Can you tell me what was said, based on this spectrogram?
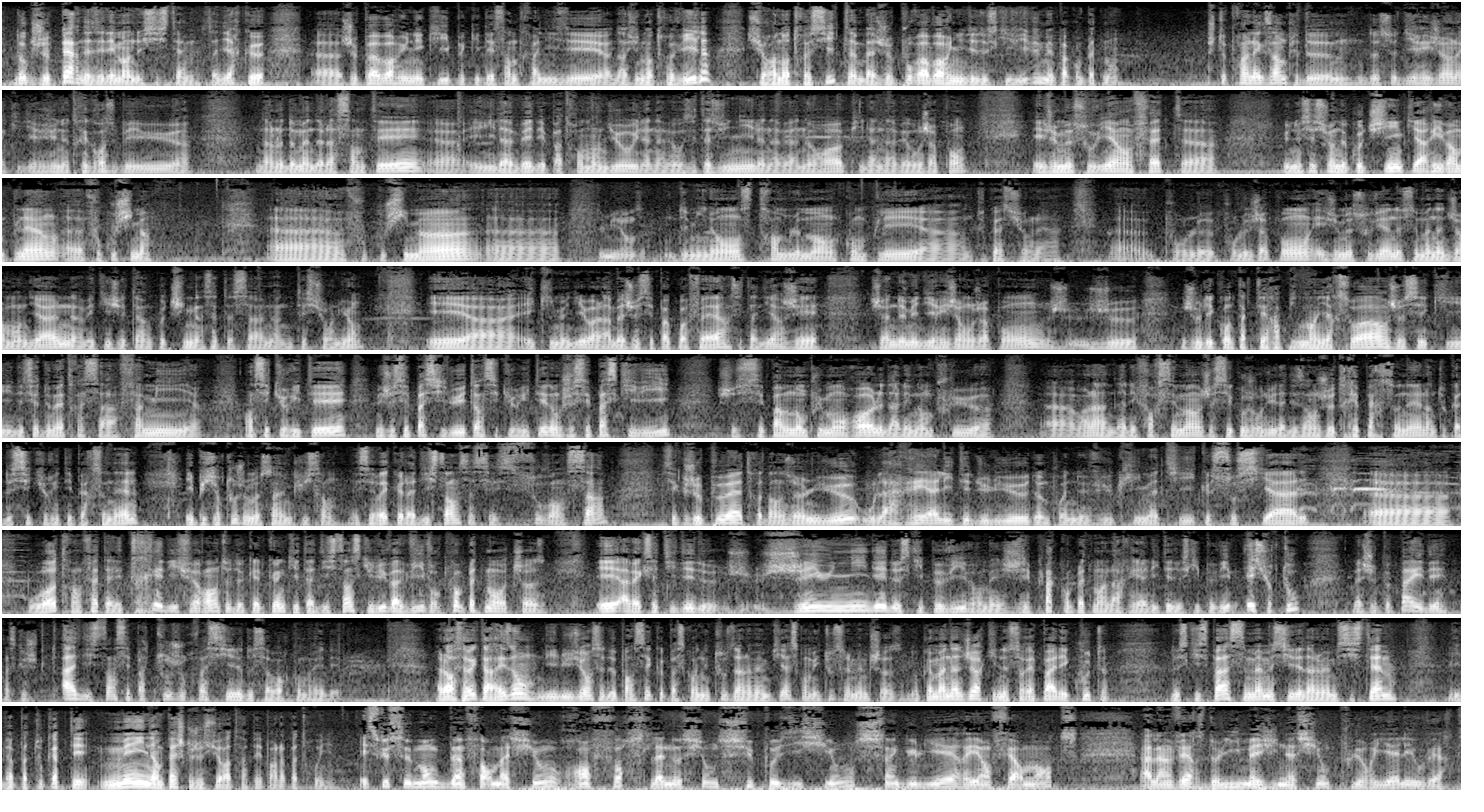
Donc je perds des éléments du système. C'est-à-dire que euh, je peux avoir une équipe qui est décentralisée euh, dans une autre ville, sur un autre site, ben, je pourrais avoir une idée de ce qu'ils vivent, mais pas complètement. Je te prends l'exemple de, ce dirigeant là qui dirigeait une très grosse BU euh, dans le domaine de la santé et il avait des patrons mondiaux, il en avait aux États-Unis, il en avait en Europe, il en avait au Japon. Et je me souviens en fait une session de coaching qui arrive en plein Fukushima. Euh, Fukushima. 2011. Euh, 2011, tremblement complet, euh, en tout cas sur la, pour, le, pour le Japon. Et je me souviens de ce manager mondial avec qui j'étais en coaching dans cette salle, on était sur Lyon, et, et qui me dit voilà, ben, je sais pas quoi faire, c'est-à-dire j'ai j'ai un de mes dirigeants au Japon, je, je, je l'ai contacté rapidement hier soir, je sais qu'il essaie de mettre sa famille en sécurité, mais je ne sais pas si lui est en sécurité, donc je ne sais pas ce qu'il vit, je ne sais pas non plus mon rôle d'aller non plus, euh, euh, voilà, d'aller forcément, je sais qu'aujourd'hui il a des enjeux très personnels, en tout cas de sécurité personnelle, et puis surtout je me sens impuissant. Et c'est vrai que la distance, c'est souvent ça, c'est que je peux être dans un lieu où la réalité du lieu, d'un point de vue climatique, social euh, ou autre, en fait, elle est très différente de quelqu'un qui est à distance, qui lui va vivre complètement autre chose. Et avec cette idée de, j'ai une idée de ce qu'il peut vivre, mais j'ai pas complètement la réalité de ce qu'il peut vivre. Et surtout, ben, je peux pas aider parce que à distance, c'est pas toujours facile de savoir comment aider. Alors c'est vrai que tu as raison, l'illusion c'est de penser que parce qu'on est tous dans la même pièce, qu'on met tous la même chose. Donc un manager qui ne serait pas à l'écoute de ce qui se passe, même s'il est dans le même système, il va pas tout capter. Mais il n'empêche que je suis rattrapé par la patrouille. Est-ce que ce manque d'information renforce la notion de supposition singulière et enfermante, à l'inverse de l'imagination plurielle et ouverte?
